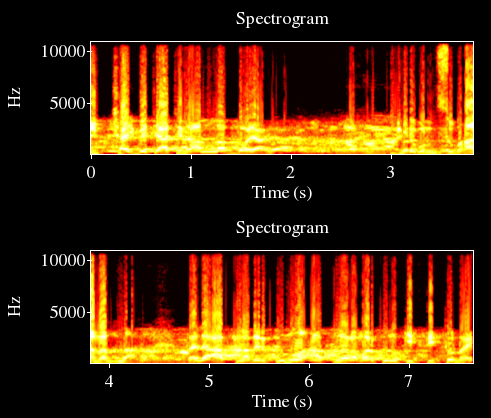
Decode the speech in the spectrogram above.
ইচ্ছাই বেঁচে আছি না আল্লাহর দয়ায়? জোরে বলুন সুবহান আল্লাহ তাহলে আপনাদের কোনো, আপনার আমার কোনো কৃতিত্ব নাই।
